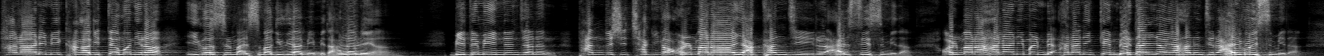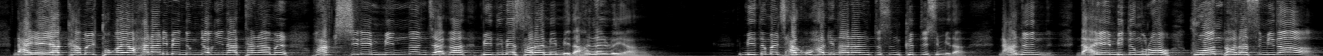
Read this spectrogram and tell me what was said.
하나님이 강하기 때문이라 이것을 말씀하기 위함입니다. 할렐루야. 믿음이 있는 자는 반드시 자기가 얼마나 약한지를 알 수 있습니다. 얼마나 하나님을 하나님께 매달려야 하는지를 알고 있습니다. 나의 약함을 통하여 하나님의 능력이 나타남을 확실히 믿는 자가 믿음의 사람입니다. 할렐루야. 믿음을 자꾸 확인하라는 뜻은 그 뜻입니다. 나는 나의 믿음으로 구원받았습니다.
